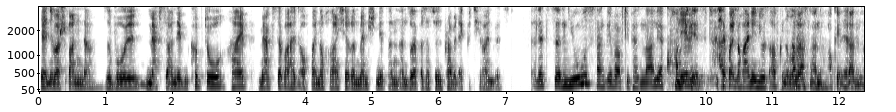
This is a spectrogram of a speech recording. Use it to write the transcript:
werden immer spannender. Sowohl merkst du an dem Krypto-Hype, merkst du aber halt auch bei noch reicheren Menschen jetzt an, an so etwas, dass du in Private Equity rein willst letzte News, dann gehen wir auf die Personalia. Contest. Nee, ich habe halt noch eine News aufgenommen. Ah, hast an. Okay, ja, dann genau.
